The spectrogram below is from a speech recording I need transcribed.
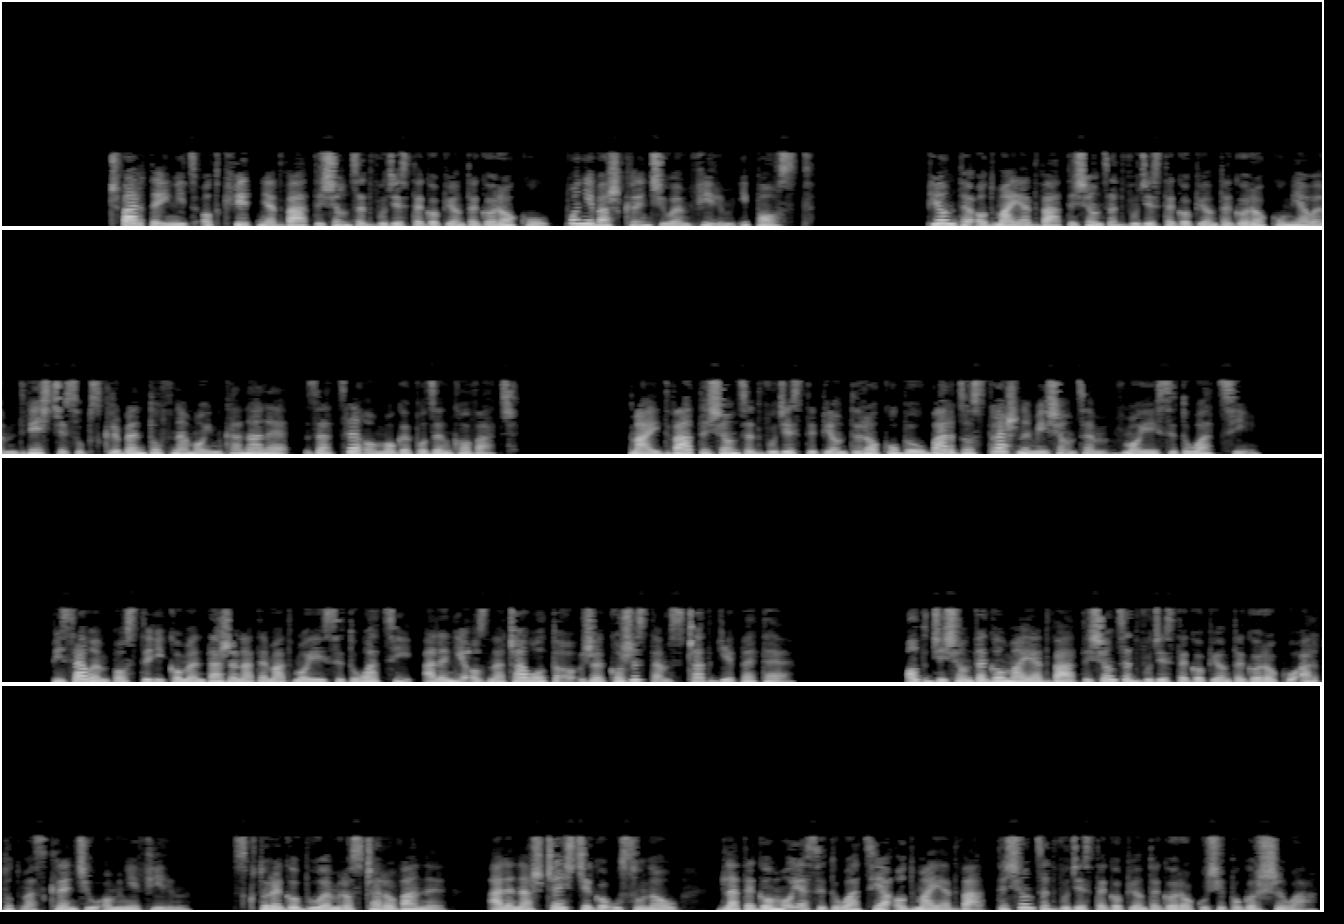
Czwartej nic od kwietnia 2025 roku, ponieważ kręciłem film i post. Piąte od maja 2025 roku miałem 200 subskrybentów na moim kanale, za co mogę podziękować. Maj 2025 roku był bardzo strasznym miesiącem w mojej sytuacji. Pisałem posty i komentarze na temat mojej sytuacji, ale nie oznaczało to, że korzystam z chat GPT. Od 10 maja 2025 roku Artutma skręcił o mnie film, z którego byłem rozczarowany, ale na szczęście go usunął, dlatego moja sytuacja od maja 2025 roku się pogorszyła.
